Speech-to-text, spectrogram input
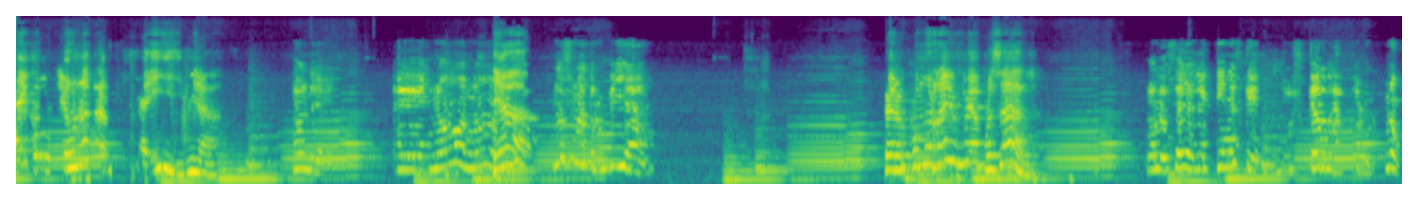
Hay como que una trampilla ahí, mira. ¿Dónde? Eh, no, no. No es una trompilla. Pero ¿cómo rayos voy a pasar? No lo sé, le tienes que buscar la forma. No,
